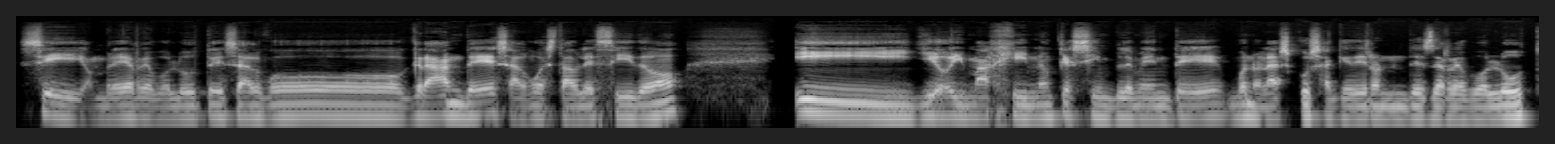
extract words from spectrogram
Sí, hombre, Revolut es algo grande, es algo establecido. Y yo imagino que simplemente, bueno, la excusa que dieron desde Revolut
